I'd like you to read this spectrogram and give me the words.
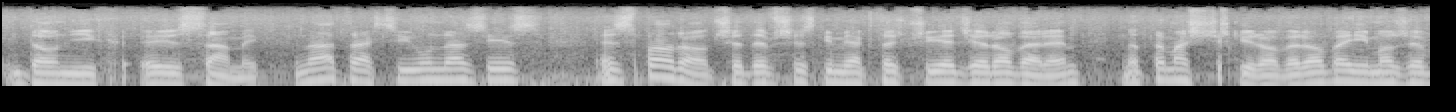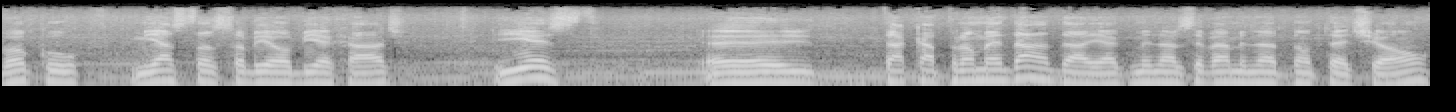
do nich y, samych. No atrakcji u nas jest y, sporo. Przede wszystkim jak ktoś przyjedzie rowerem, no to ma ścieżki rowerowe i może wokół miasta sobie objechać. Jest y, taka promenada, jak my nazywamy nad Notecią.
